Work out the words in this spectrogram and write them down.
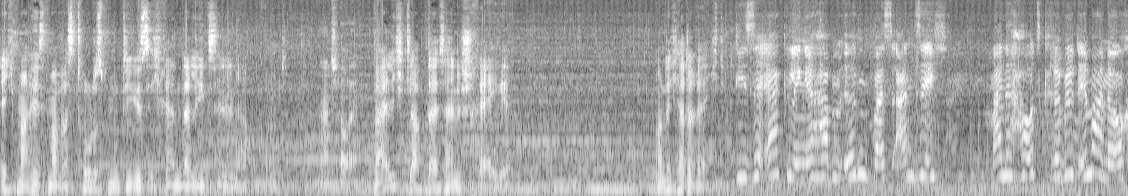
Ich mache jetzt mal was Todesmutiges. Ich renne da links in den Abgrund. Na toll. Weil ich glaube, da ist eine Schräge. Und ich hatte recht. Diese Erklinge haben irgendwas an sich. Meine Haut kribbelt immer noch.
